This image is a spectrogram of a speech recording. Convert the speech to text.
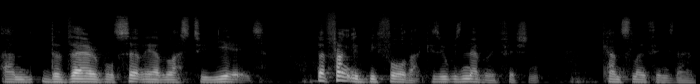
and the variables, certainly over the last two years, but frankly before that, because it was never efficient, can slow things down.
